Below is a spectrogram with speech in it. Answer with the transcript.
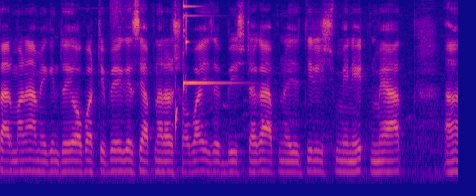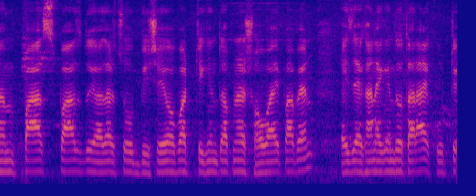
তার মানে আমি কিন্তু এই অফারটি পেয়ে গেছি। আপনারা সবাই যে বিশ টাকা আপনি যে তিরিশ মিনিট মেয়াদ পাঁচ পাঁচ দুই হাজার চব্বিশ, এই অফারটি কিন্তু আপনারা সবাই পাবেন। এই যে এখানে কিন্তু তারা কুটটি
